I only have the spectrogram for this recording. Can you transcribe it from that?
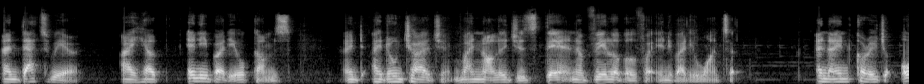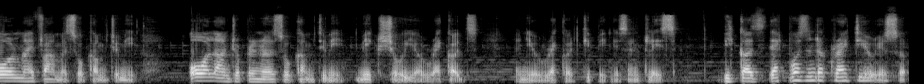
And that's where I help anybody who comes. And I don't charge. My knowledge is there and available for anybody who wants it. And I encourage all my farmers who come to me, all entrepreneurs who come to me, make sure your records and your record keeping is in place. Because that wasn't a criteria so,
